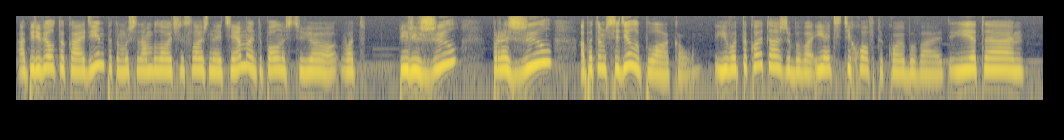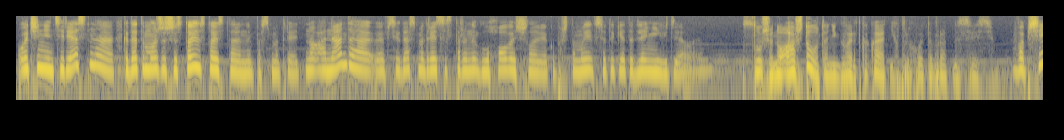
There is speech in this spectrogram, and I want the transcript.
а перевел только один, потому что там была очень сложная тема, и ты полностью ее вот пережил, прожил, а потом сидел и плакал. И вот такое тоже бывает. И от стихов такое бывает. И это очень интересно, когда ты можешь и с той, и с той стороны посмотреть. Но а надо э, всегда смотреть со стороны глухого человека, потому что мы все-таки это для них делаем. Слушай, ну а что вот они говорят, какая от них приходит обратная связь? Вообще,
